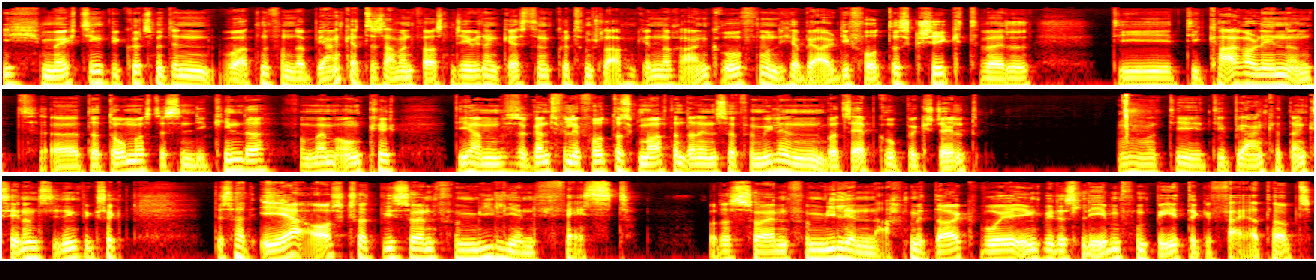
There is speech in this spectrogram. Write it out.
ich möchte irgendwie kurz mit den Worten von der Bianca zusammenfassen. Die habe ich dann gestern kurz vom Schlafengehen noch angerufen und ich habe ihr all die Fotos geschickt, weil die, die Caroline und äh, der Thomas, das sind die Kinder von meinem Onkel, die haben so ganz viele Fotos gemacht und dann in so eine Familien-WhatsApp-Gruppe gestellt. Die, die Bianca hat dann gesehen und sie hat irgendwie gesagt, das hat eher ausgeschaut wie so ein Familienfest oder so ein Familiennachmittag, wo ihr irgendwie das Leben von Peter gefeiert habt.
